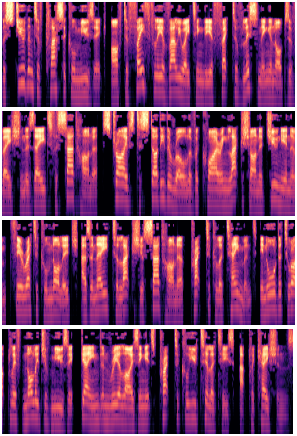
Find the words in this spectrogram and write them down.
The student of classical music, after faithfully evaluating the effect of listening and observation as aids for sadhana, strives to study the role of acquiring lakshana junyanam theoretical knowledge as an aid to lakshya sadhana practical attainment in order to uplift knowledge of music gained and realizing its practical utilities, applications.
